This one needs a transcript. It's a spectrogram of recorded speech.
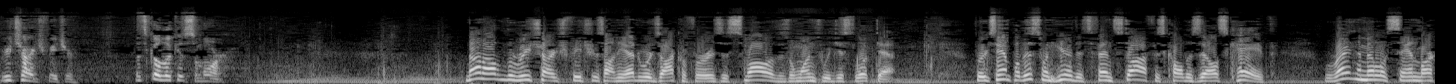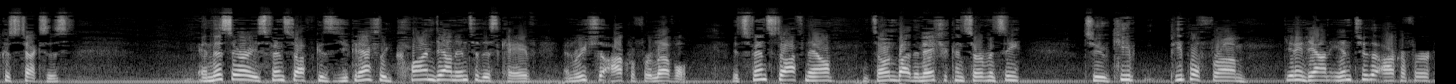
recharge feature. Let's go look at some more. Not all of the recharge features on the Edwards Aquifer is as small as the ones we just looked at. For example, this one here that's fenced off is called Ezell's Cave. right in the middle of San Marcos, Texas. And this area is fenced off because you can actually climb down into this cave and reach the aquifer level. It's fenced off now. It's owned by the Nature Conservancy to keep people from getting down into the aquifer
